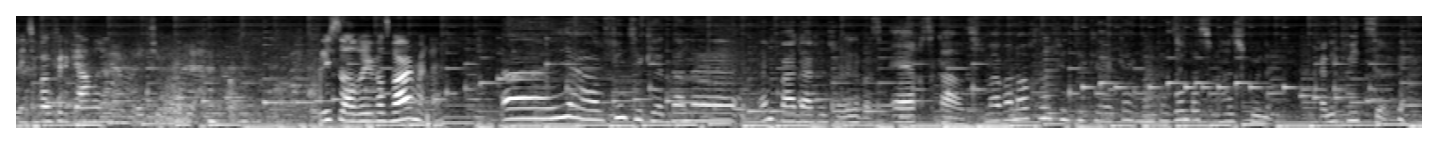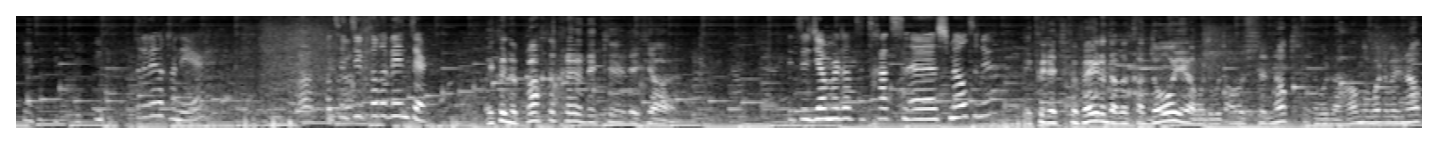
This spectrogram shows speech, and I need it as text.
Beetje bang voor de camera. Ja, een beetje wel, ja. Nu is het alweer wat warmer, hè? Uh, ja, vind ik het. Dan uh, een paar dagen geleden was het echt koud. Maar vanochtend vind ik, uh, kijk, met de zondagshandschoenen kan ik fietsen. Goedemiddag meneer. Wat vindt u van de winter? Ik vind het prachtig uh, dit, dit jaar. Vindt u het jammer dat het gaat smelten nu? Ik vind het vervelend dat het gaat dooien, want dan wordt alles nat. Dan worden de handen worden weer nat.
